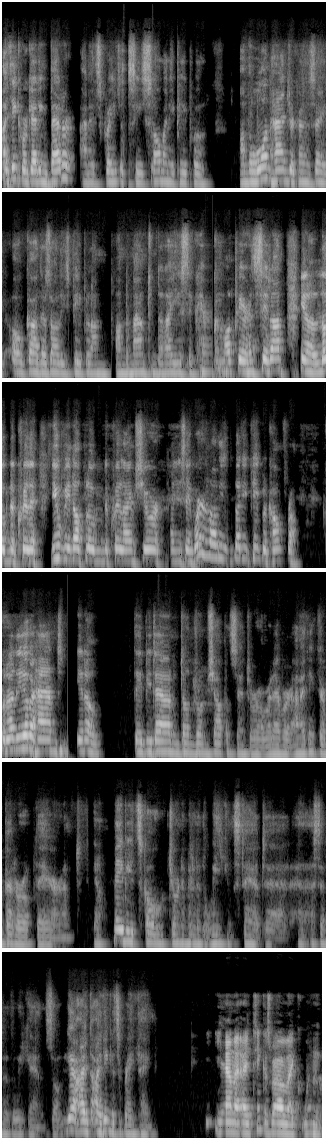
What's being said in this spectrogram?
I think we're getting better. And it's great to see so many people on the one hand, you're kind of saying, "Oh God, there's all these people on on the mountain that I used to come up here and sit on." You know, Lugnaquilla. You've been up Lugnaquilla, I'm sure, and you say, "Where did all these bloody people come from?" But on the other hand, you know, they'd be down in Dundrum Shopping Centre or whatever, and I think they're better up there. And you know, maybe it's go during the middle of the week instead, uh, instead of the weekend. So yeah, I, I think it's a great thing. Yeah, and I think as well, like when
